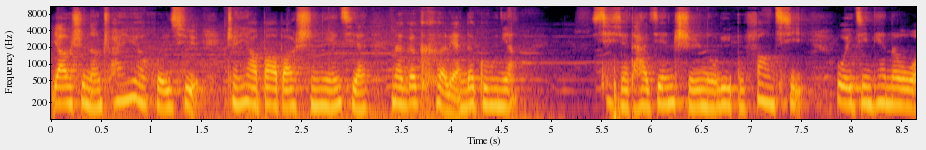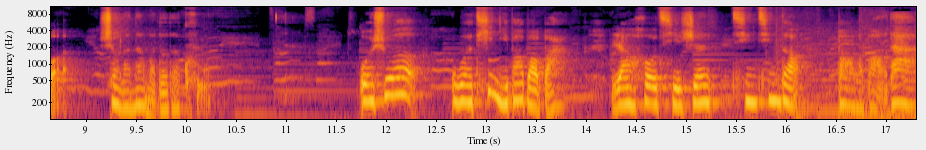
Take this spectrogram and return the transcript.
要是能穿越回去，真要抱抱十年前那个可怜的姑娘。谢谢她坚持努力不放弃，为今天的我受了那么多的苦。我说我替你抱抱吧，然后起身轻轻地抱了抱她。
